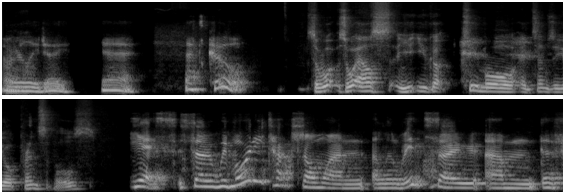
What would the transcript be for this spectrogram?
I really do. Yeah. That's cool. So what, so what else? You, you got two more in terms of your principles. Yes. So we've already touched on one a little bit. So um, the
